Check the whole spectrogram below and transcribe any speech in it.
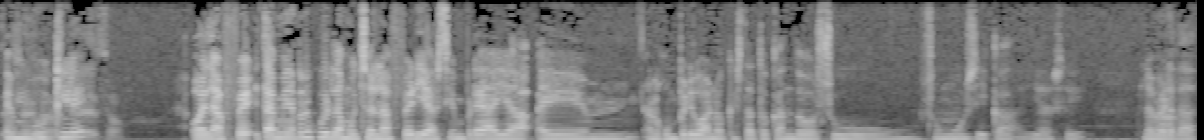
en bucle. eso. O en la fe también recuerda mucho en la feria, siempre hay eh, algún peruano que está tocando su, su música y así, la Ah, verdad.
